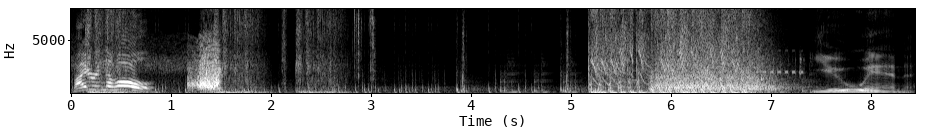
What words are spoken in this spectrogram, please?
Fire in the hole! You win.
